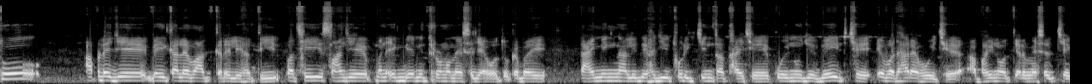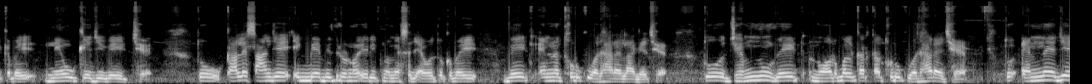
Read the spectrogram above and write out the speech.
તો આપણે જે ગઈકાલે વાત કરેલી હતી, પછી સાંજે મને એક બે મિત્રોનો મેસેજ આવ્યો હતો કે ભાઈ ટાઈમિંગના લીધે હજી થોડીક ચિંતા થાય છે. કોઈનું જે વેઇટ છે એ વધારે હોય છે. આ ભાઈનો અત્યારે મેસેજ છે કે ભાઈ નેવું કેજી વેઇટ છે. તો કાલે સાંજે એક બે મિત્રોનો એ રીતનો મેસેજ આવ્યો હતો કે ભાઈ વેઇટ એમને થોડુંક વધારે લાગે છે. તો જેમનું વેઇટ નોર્મલ કરતાં થોડુંક વધારે છે, તો એમને જે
